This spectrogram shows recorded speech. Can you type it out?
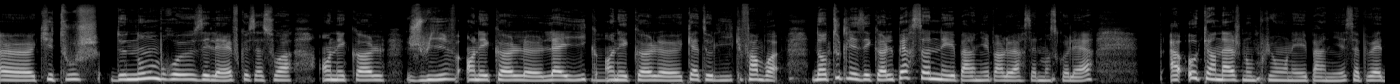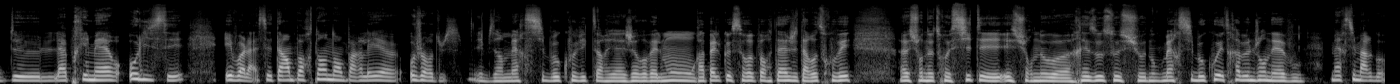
euh, qui touche de nombreux élèves, que ce soit en école juive, en école euh, laïque, mm. en école euh, catholique, enfin voilà, dans toutes les écoles, personne n'est épargné par le harcèlement scolaire. À aucun âge non plus on est épargné. Ça peut être de la primaire au lycée. Et voilà, c'était important d'en parler euh, aujourd'hui. Eh bien, merci beaucoup Victoria Gérovelmont. On rappelle que ce reportage est à retrouver sur notre site et, et sur nos réseaux sociaux. Donc merci beaucoup et très bonne journée à vous. Merci Margot.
